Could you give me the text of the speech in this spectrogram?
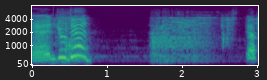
And you're dead. Yep.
